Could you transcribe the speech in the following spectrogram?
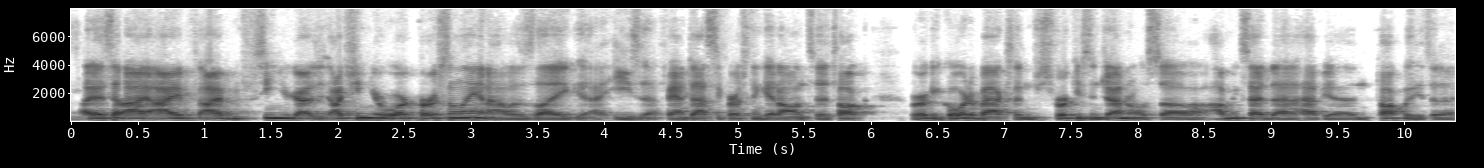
like I said, I, I've I've seen your guys. I've seen your work personally, and I was like, uh, he's a fantastic person to get on to talk rookie quarterbacks and just rookies in general. So I'm excited to have you and talk with you today.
